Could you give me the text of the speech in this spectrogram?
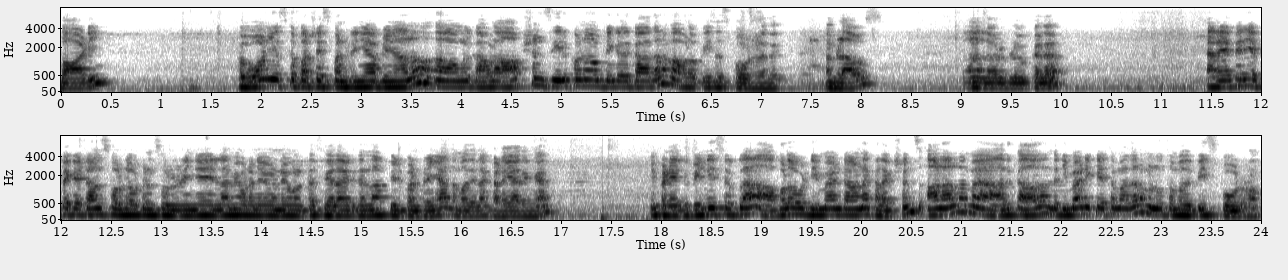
பாடி இப்போ ஓன் யூஸ்க்கு பர்ச்சேஸ் பண்ணுறீங்க அப்படின்னாலும் அவங்களுக்கு உங்களுக்கு அவ்வளோ ஆப்ஷன்ஸ் இருக்கணும் அப்படிங்கிறதுக்காக தான் நம்ம அவ்வளோ பீசஸ் போடுறது. ப்ளவுஸ் நல்ல ஒரு ப்ளூ கலர் நிறைய பேர் எப்போ கேட்டாலும் சோல்ட் அவுட்னு சொல்கிறீங்க எல்லாமே உடனே உடனே உங்கள்கிட்ட சேல் ஆகிடுதுலாம் ஃபீல் பண்ணுறீங்க அந்த மாதிரிலாம் கிடையாதுங்க. இப்போ நேற்று பின்னி சில்க்லாம் அவ்வளவு டிமாண்டான கலெக்ஷன்ஸ் ஆனாலும் நம்ம அதுக்கு அதாவது அந்த டிமாண்டுக்கு ஏற்ற மாதிரி தான் நம்ம நூற்றம்பது பீஸ் போடுறோம்.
